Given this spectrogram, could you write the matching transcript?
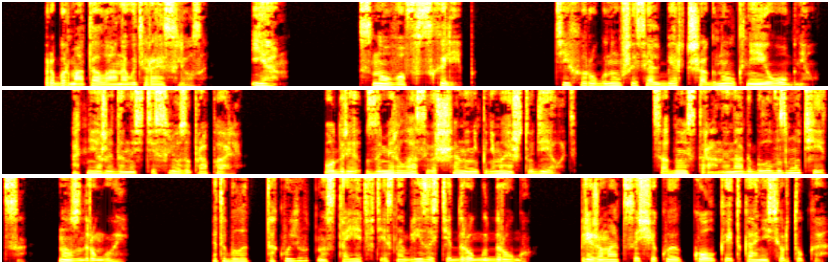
— пробормотала она, вытирая слезы. «Я...» Снова всхлип. Тихо ругнувшись, Альберт шагнул к ней и обнял. От неожиданности слезы пропали. Одри замерла, совершенно не понимая, что делать. С одной стороны, надо было возмутиться, но с другой... Это было так уютно стоять в тесной близости друг к другу, прижиматься щекой к колкой ткани сюртука,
